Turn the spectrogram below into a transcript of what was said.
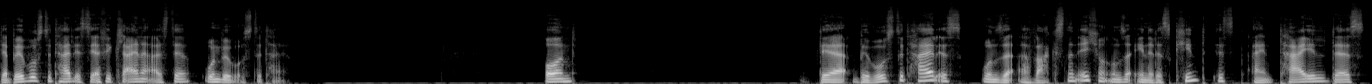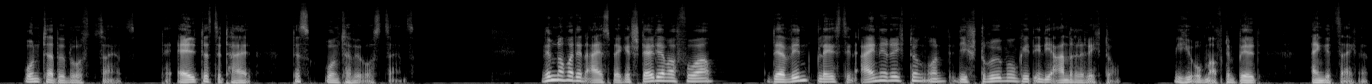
Der bewusste Teil ist sehr viel kleiner als der unbewusste Teil. Und der bewusste Teil ist unser Erwachsenen-Ich und unser inneres Kind ist ein Teil des Unterbewusstseins, der älteste Teil des Unterbewusstseins. Nimm nochmal den Eisberg. Jetzt stell dir mal vor, der Wind bläst in eine Richtung und die Strömung geht in die andere Richtung, wie hier oben auf dem Bild eingezeichnet.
